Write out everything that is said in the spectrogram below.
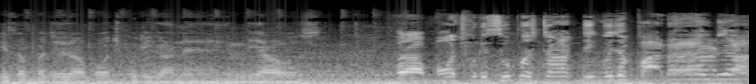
ये सब बजेगा भोजपुरी गाने हिंदी हाउस और आप भोजपुरी सुपरस्टार दिग्विजय पाठक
